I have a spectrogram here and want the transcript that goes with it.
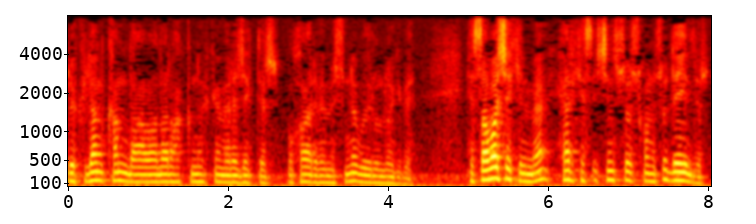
dökülen kan davaları hakkında hüküm verecektir. Bukhari ve Müslim'de buyurulduğu gibi. Hesaba çekilme herkes için söz konusu değildir.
